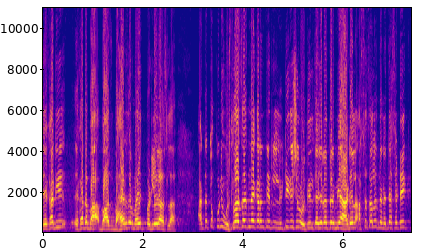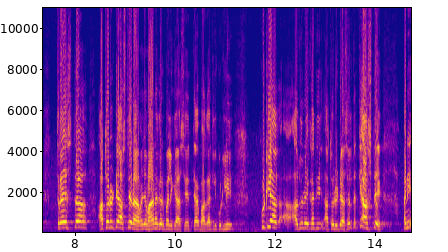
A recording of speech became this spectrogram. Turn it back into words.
एखादी एखादा बा बाहेर जर माहीत पडलेला असला आता तो कुणी उचलायचाच नाही कारण ते लिटिगेशन होतील त्याच्यानंतर मी आडेल असं चालत नाही ना. त्यासाठी एक त्रयस्थ अथॉरिटी असते ना म्हणजे महानगरपालिका असेल त्या भागातली कुठली कुठली अजून एखादी अथॉरिटी असेल तर ती असते. आणि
